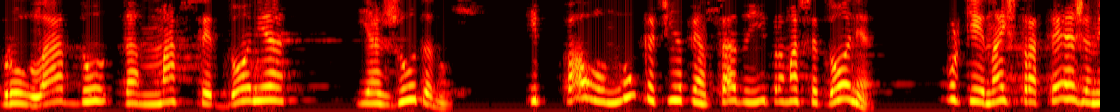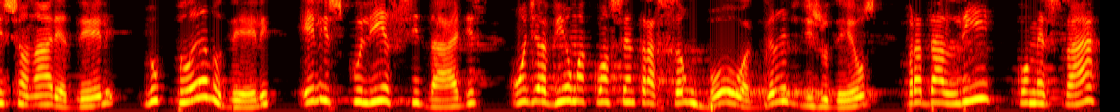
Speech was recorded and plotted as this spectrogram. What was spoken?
para o lado da Macedônia e ajuda-nos. E Paulo nunca tinha pensado em ir para Macedônia, porque na estratégia missionária dele, no plano dele, ele escolhia cidades onde havia uma concentração boa, grande de judeus, para dali começar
